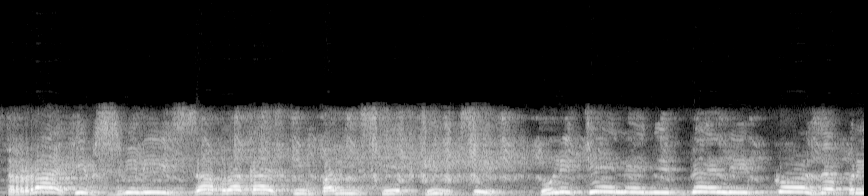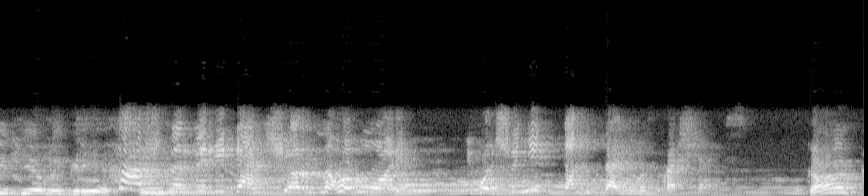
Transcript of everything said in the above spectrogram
Страхи взвелись за облака стимфалийские птицы. Улетели они далеко за пределы Аж на Греции. берега Черного моря и больше никогда не возвращались. Так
